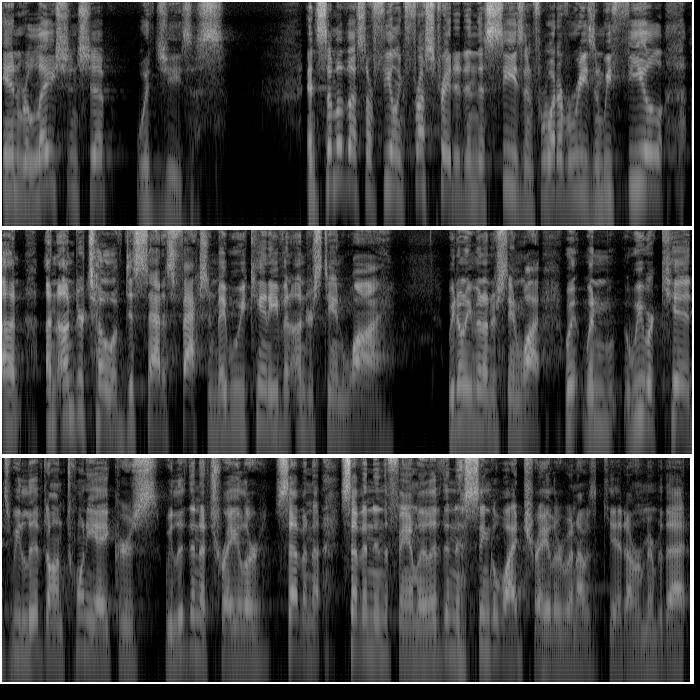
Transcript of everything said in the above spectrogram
in relationship with Jesus. And some of us are feeling frustrated in this season for whatever reason. We feel an, an undertow of dissatisfaction. Maybe we can't even understand why. We don't even understand why. When, we were kids, we lived on 20 acres. We lived in a trailer, seven, seven in the family. lived in a single wide trailer when I was a kid. I remember that.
